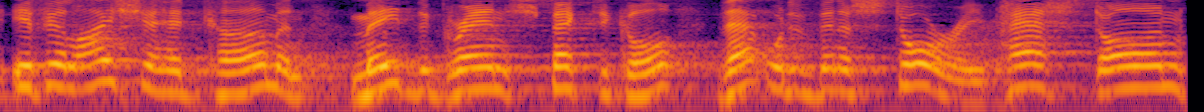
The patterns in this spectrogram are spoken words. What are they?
If Elisha had come and made the grand spectacle, that would have been a story passed on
